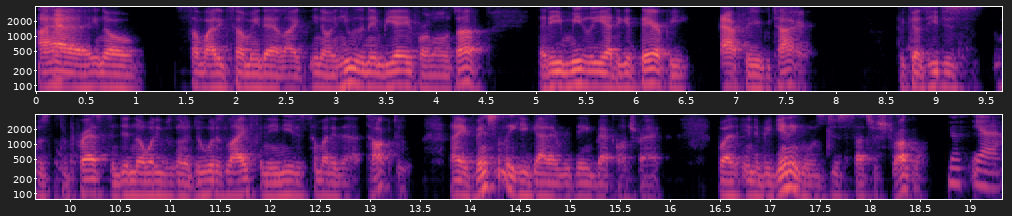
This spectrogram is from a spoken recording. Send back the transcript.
I had you know somebody tell me that like you know, and he was an NBA for a long time, that he immediately had to get therapy after he retired because he just was depressed and didn't know what he was going to do with his life, and he needed somebody to talk to. Now, eventually, he got everything back on track, but in the beginning, it was just such a struggle. yeah,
